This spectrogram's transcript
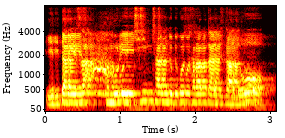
이 땅에서 아무리 칭찬 듣고 살았다 할지라도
